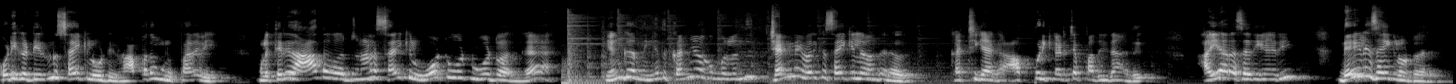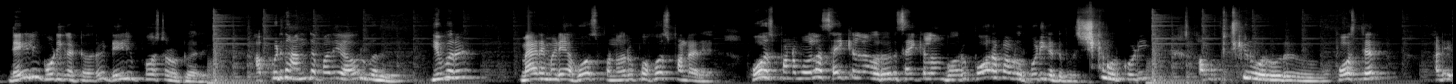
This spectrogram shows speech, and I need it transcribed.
கொடி கட்டியிருக்கணும் சைக்கிள் ஓட்டிருக்கணும். அப்போ தான் உங்களுக்கு பதவி. உங்களுக்கு தெரியாது ஆதவ அர்ஜுனால சைக்கிள் ஓட்டு ஓட்டுன்னு ஓட்டுவாருங்க. எங்கே இருந்தீங்க இது கன்னியாகுமரியிலேருந்து சென்னை வரைக்கும் சைக்கிளில் வந்தார் அவர். கட்சிக்காக. அப்படி கிடைச்ச பதவி தான் அது. ஐஆர்எஸ் அதிகாரி டெய்லியும் சைக்கிள் ஓட்டுவார். டெய்லியும் கொடி கட்டுவார் டெய்லியும் போஸ்டர் ஓட்டுவார் அப்படி தான் அந்த பதவி அவருக்கு வந்தது. இவர் மேடை மேடையாக ஹோஸ்ட் பண்ணுவார் இப்போ ஹோஸ்ட் பண்ணுறாரு ஹோஸ்ட் பண்ணும்போதெல்லாம் சைக்கிள் தான் வருவார் சைக்கிள் தான் போவார். போகிறப்ப அப்படி ஒரு கொடி கட்டு போகிறார் சிக்கன் ஒரு கொடி. அப்போ சிக்கன் ஒரு ஒரு போஸ்டர் அப்படியே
